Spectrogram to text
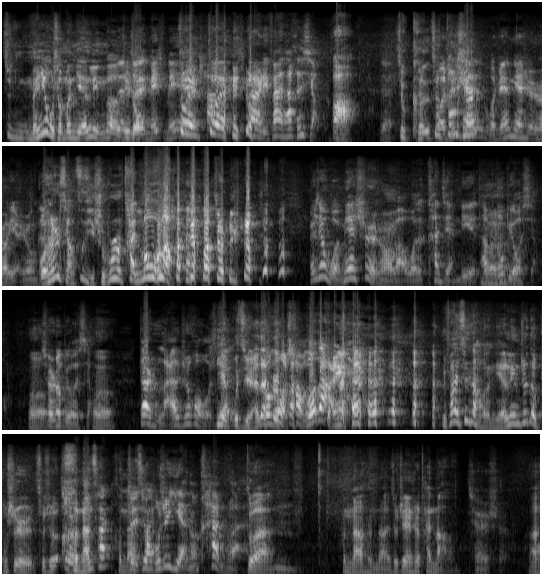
就没有什么年龄的这种，对，没没对对，但是你发现他很小。啊，对，就可能就我当时之前我之前面试的时候也是这种感觉，我当时想自己是不是太 low 了，就是个 而且我面试的时候吧，我看简历，他们都比我小，嗯确实都比我小。嗯，但是来了之后，我觉你也不觉得都跟我差不多大，应该 你发现现在好像年龄真的不是，就是很难猜，很难对，猜，就不是也能看出来。对，嗯，很难很难，就这件事太难了，确实是。哎，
